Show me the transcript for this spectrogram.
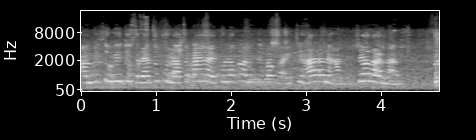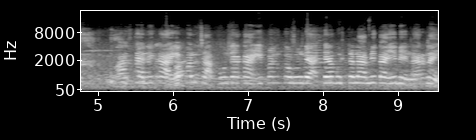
आम्ही तुम्ही दुसऱ्याचं कुणाचं काय ऐकू नका. आम्ही दीपक बाईची हाय आणि हमेशा राहणार. आज त्याने काही पण छापून द्या काही पण करून द्या. त्या गोष्टीला आम्ही काही देणार नाही.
